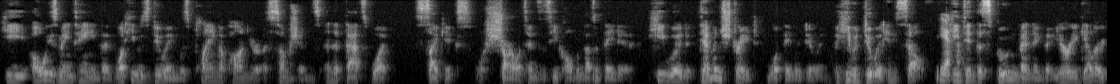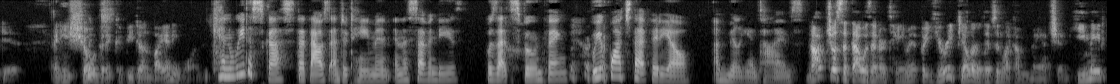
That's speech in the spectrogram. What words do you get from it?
He always maintained that what he was doing was playing upon your assumptions, and that that's what psychics or charlatans, as he called them, that's what they did. He would demonstrate what they were doing. He would do it himself. Yeah. He did the spoon bending that Uri Geller did, and he showed that it could be done by anyone. Can we discuss that that was entertainment in the 70s? Was that spoon thing? We've watched that video a million times. Not just that that was entertainment, but Uri Geller lives in like a mansion. He made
